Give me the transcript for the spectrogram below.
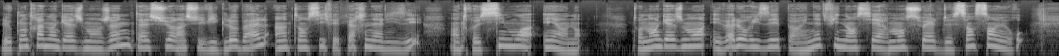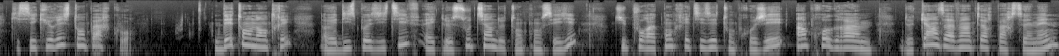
Le contrat d'engagement jeune t'assure un suivi global, intensif et personnalisé entre 6 mois et 1 an. Ton engagement est valorisé par une aide financière mensuelle de 500 euros qui sécurise ton parcours. Dès ton entrée dans le dispositif, avec le soutien de ton conseiller, tu pourras concrétiser ton projet, un programme de 15 à 20 heures par semaine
